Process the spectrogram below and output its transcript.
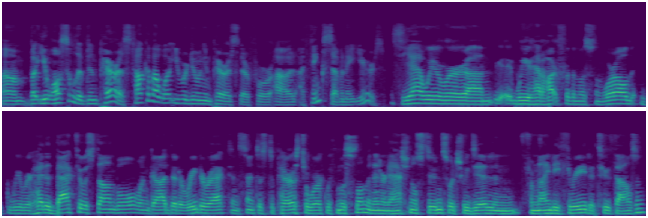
Um, but you also lived in Paris. Talk about what you were doing in Paris there for uh, I think seven eight years. So, yeah, we were um, we had a heart for the Muslim world. We were headed back to Istanbul when God did a redirect and sent us to Paris to work with Muslim and international students, which we did in from '93 to 2000.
